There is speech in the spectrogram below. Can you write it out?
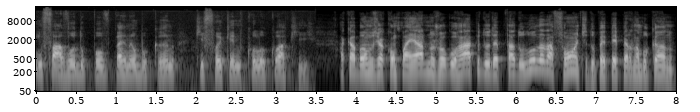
em favor do povo pernambucano, que foi quem me colocou aqui. Acabamos de acompanhar no Jogo Rápido o deputado Lula da Fonte, do PP Pernambucano.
